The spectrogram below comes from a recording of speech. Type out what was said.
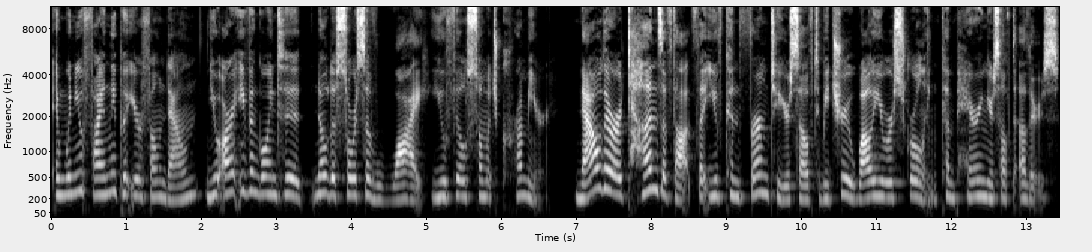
And when you finally put your phone down, you aren't even going to know the source of why you feel so much crummier. Now there are tons of thoughts that you've confirmed to yourself to be true while you were scrolling, comparing yourself to others.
